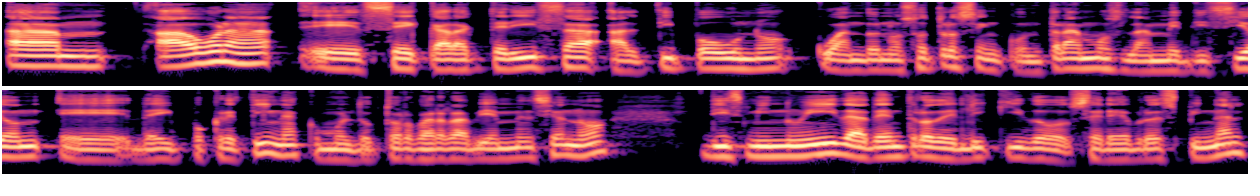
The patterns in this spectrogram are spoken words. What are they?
ahora eh, se caracteriza al tipo 1 cuando nosotros encontramos la medición eh, de hipocretina, como el doctor Barrera bien mencionó, disminuida dentro del líquido cerebroespinal.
